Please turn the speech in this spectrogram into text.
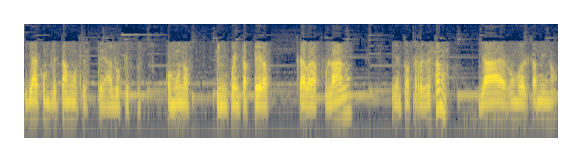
y ya completamos este a lo que pues como unos 50 peras cada fulano y entonces regresamos ya el rumbo del camino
